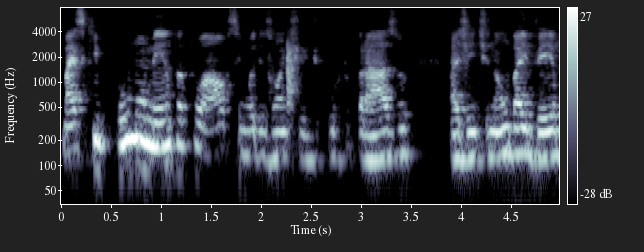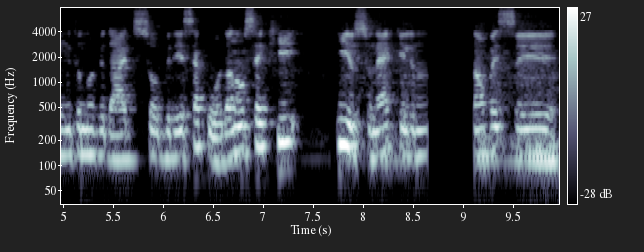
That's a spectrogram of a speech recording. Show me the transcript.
mas que o momento atual, assim, um horizonte de curto prazo, a gente não vai ver muita novidade sobre esse acordo, a não ser que isso, né? Que ele não vai ser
